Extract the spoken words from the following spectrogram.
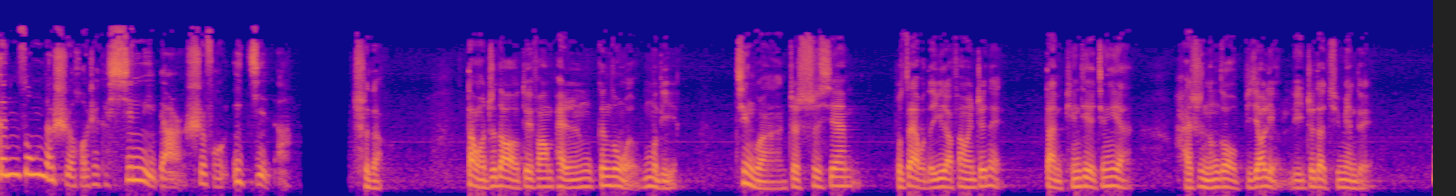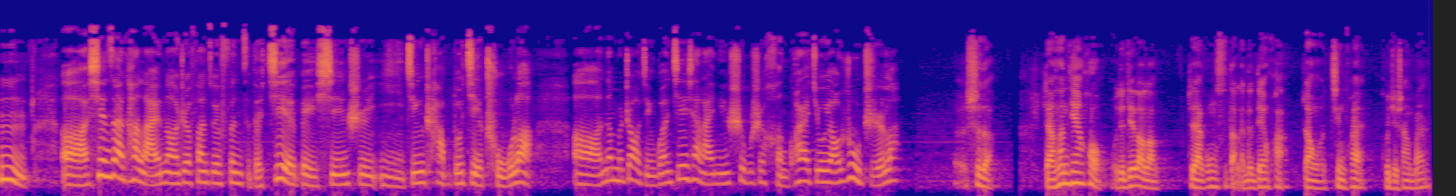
跟踪的时候，这个心里边是否一紧啊？是的，但我知道对方派人跟踪我的目的，尽管这事先不在我的预料范围之内。但凭借经验，还是能够比较理理智的去面对。嗯，呃，现在看来呢，这犯罪分子的戒备心是已经差不多解除了。呃，那么赵警官，接下来您是不是很快就要入职了？呃，是的，两三天后我就接到了这家公司打来的电话，让我尽快过去上班。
